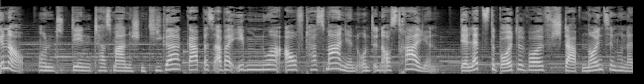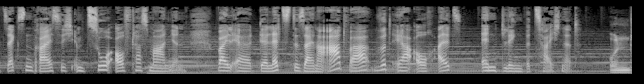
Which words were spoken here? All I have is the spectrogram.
Genau, und den tasmanischen Tiger gab es aber eben nur auf Tasmanien und in Australien. Der letzte Beutelwolf starb 1936 im Zoo auf Tasmanien. Weil er der letzte seiner Art war, wird er auch als Endling bezeichnet. Und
